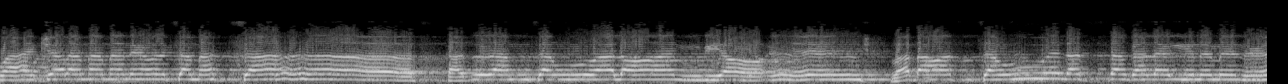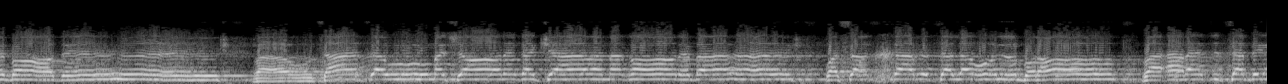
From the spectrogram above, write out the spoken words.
وأكرم من اعتمدت قدمته على أنبيائك وبعثته إلى الثقلين من عبادك وأوتعته مشارقك ومغاربك وسخرت له البراق وأرجت به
